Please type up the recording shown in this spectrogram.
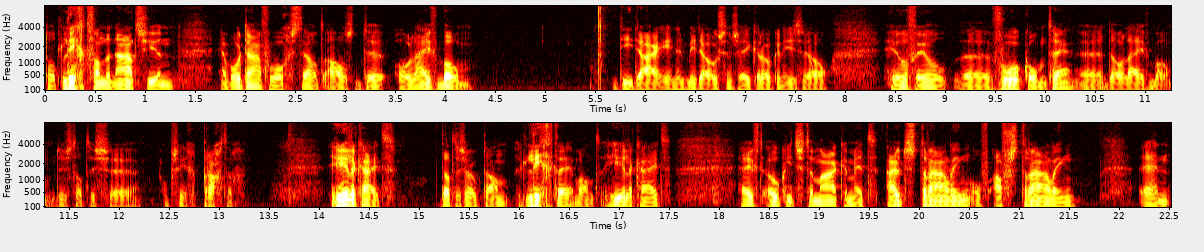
tot licht van de natieën en wordt daar voorgesteld als de olijfboom. Die daar in het Midden-Oosten, zeker ook in Israël, heel veel uh, voorkomt, hè, uh, de olijfboom. Dus dat is uh, op zich prachtig. Heerlijkheid, dat is ook dan het licht, hè? want heerlijkheid heeft ook iets te maken met uitstraling of afstraling. En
